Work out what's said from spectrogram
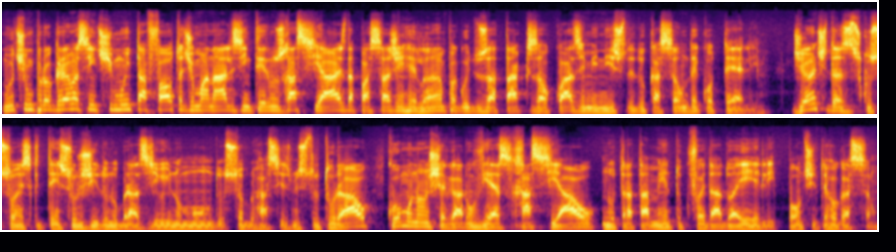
No último programa, senti muita falta de uma análise em termos raciais da passagem relâmpago e dos ataques ao quase ministro da Educação, Decotelli. Diante das discussões que têm surgido no Brasil e no mundo sobre o racismo estrutural, como não enxergar um viés racial no tratamento que foi dado a ele? Ponto de interrogação.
